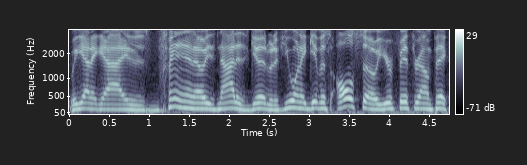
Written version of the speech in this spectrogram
we got a guy who's, you know, he's not as good, but if you want to give us also your fifth round pick."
